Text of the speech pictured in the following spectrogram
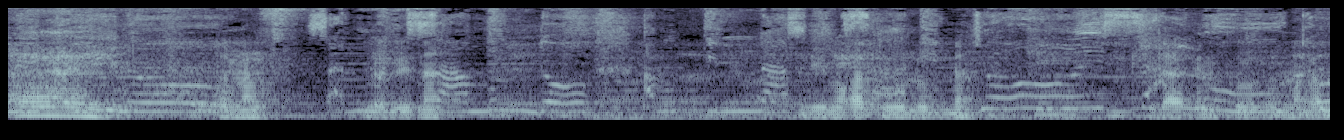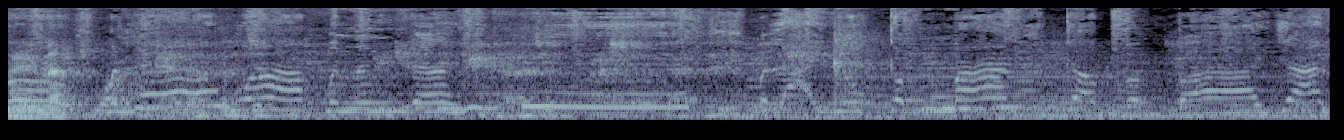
Ay, ito na. Gabi na. Hindi makatulog na. Laging tulog na kanina. Malayo ka man kababayan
